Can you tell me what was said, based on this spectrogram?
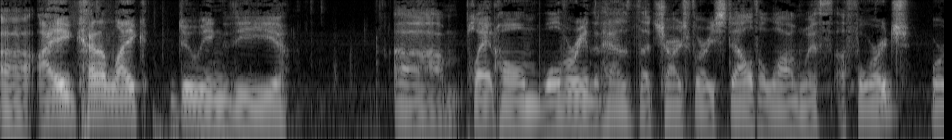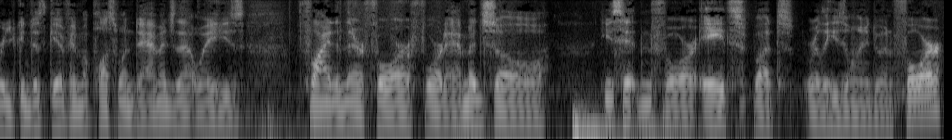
Uh, I kind of like doing the um, play at home Wolverine that has the charge flurry stealth along with a forge, where you can just give him a plus one damage. That way he's flying in there for four damage. So he's hitting for eight, but really he's only doing four.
